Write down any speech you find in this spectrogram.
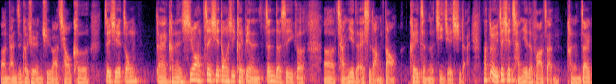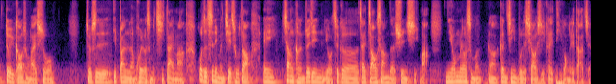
呃南子科学园区吧、乔科这些中。哎，可能希望这些东西可以变成真的是一个呃产业的 S 廊道，可以整个集结起来。那对于这些产业的发展，可能在对于高雄来说，就是一般人会有什么期待吗？或者是你们接触到，哎，像可能最近有这个在招商的讯息嘛？你有没有什么呃更进一步的消息可以提供给大家？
